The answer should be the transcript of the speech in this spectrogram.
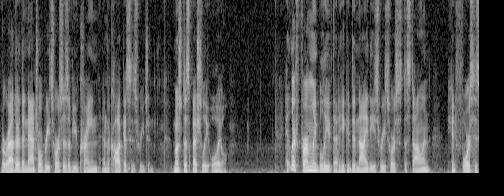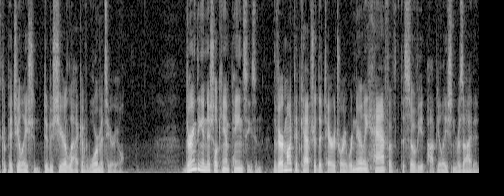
but rather the natural resources of Ukraine and the Caucasus region, most especially oil, Hitler firmly believed that he could deny these resources to Stalin, he could force his capitulation due to sheer lack of war material. During the initial campaign season, the Wehrmacht had captured the territory where nearly half of the Soviet population resided,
